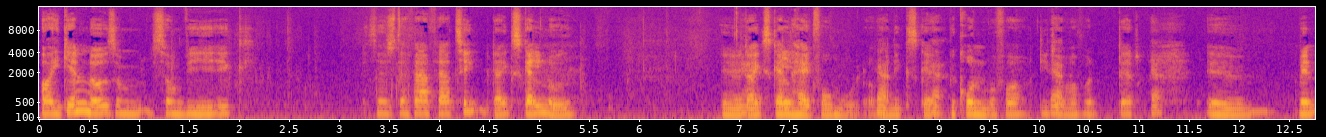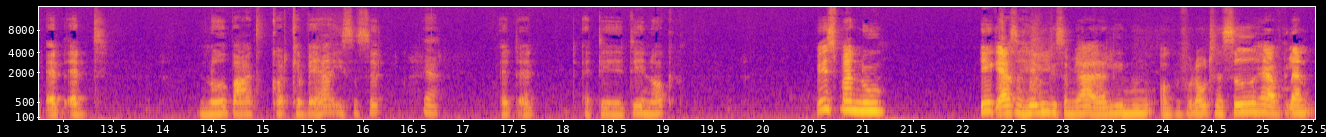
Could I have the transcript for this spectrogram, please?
og igen noget, som, som vi ikke... Altså, der er færre færre ting, der ikke skal noget. Øh, ja. Der ikke skal have et formål, og ja. man ikke skal ja. begrunde, hvorfor dit ja. og hvorfor dat. Ja. Øh, men at, at noget bare godt kan være i sig selv. Ja. At, at, at det, det er nok. Hvis man nu ikke er så heldig, som jeg er lige nu, og kan få lov til at sidde her blandt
